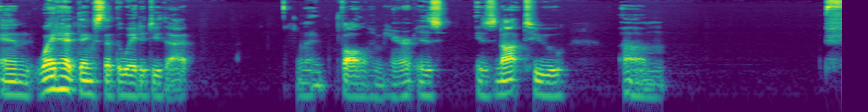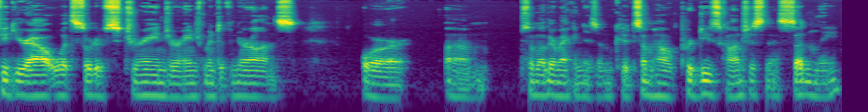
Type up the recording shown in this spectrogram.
And Whitehead thinks that the way to do that, and I follow him here, is is not to um, figure out what sort of strange arrangement of neurons or um, some other mechanism could somehow produce consciousness suddenly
